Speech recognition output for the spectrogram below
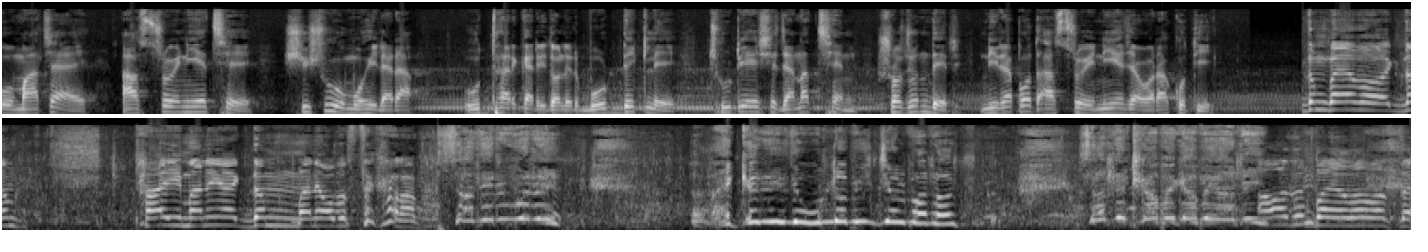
ও মাচায় আশ্রয় নিয়েছে শিশু ও মহিলারা। উদ্ধারকারী দলের বোট দেখলে ছুটে এসে জানাচ্ছেন, স্বজনদের নিরাপদ আশ্রয়ে নিয়ে যাওয়ার আকুতি একদম ভয়াবহ একদম ঠাই মানে একদম মানে অবস্থা খারাপ। ছাদের উপরে এখানে যে অন্য বিশ জন মানুষ ছাদের কামে কামে আনি। আমাদের ভয়াবহ অবস্থা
